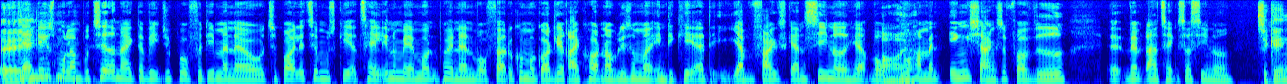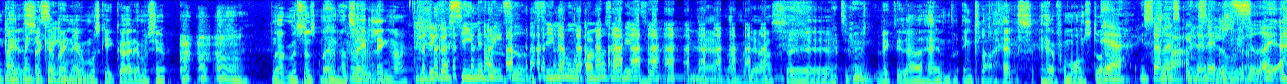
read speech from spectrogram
Øh, Jeg er en lille smule amputeret, når ikke der er video på, fordi man er jo tilbøjelig til måske at tale endnu mere i munden på hinanden, hvor før du kunne man godt lige række hånden op, ligesom at indikere, at jeg vil faktisk gerne sige noget her, hvor oh, ja. nu har man ingen chance for at vide, øh, hvem der har tænkt sig at sige noget. Til Man- gengæld, man så kan man jo hinanden. måske gøre det, man siger, når man synes, den anden har talt længe nok. Men det gør Signe hele tiden. Signe, hun rømmer sig hele tiden. Ja, men det er også øh, det er vigtigt at have en, en klar hals her på morgenstunden. Ja, især når jeg skal indtale nogle nyheder, ja.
